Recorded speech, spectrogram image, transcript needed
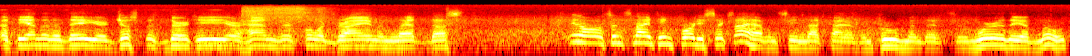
At the end of the day, you're just as dirty. Your hands are full of grime and lead dust. You know, since 1946, I haven't seen that kind of improvement that's worthy of note.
